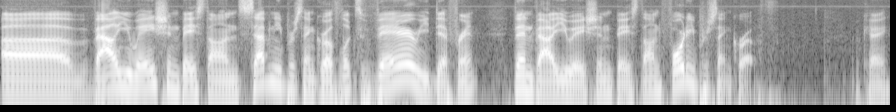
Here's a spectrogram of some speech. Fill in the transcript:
uh, valuation based on 70% growth looks very different than valuation based on 40% growth. Okay.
